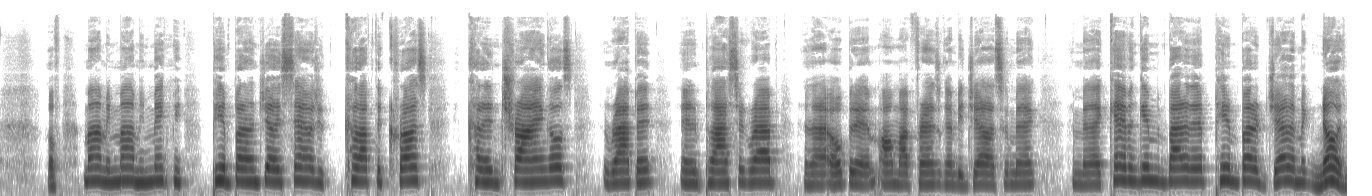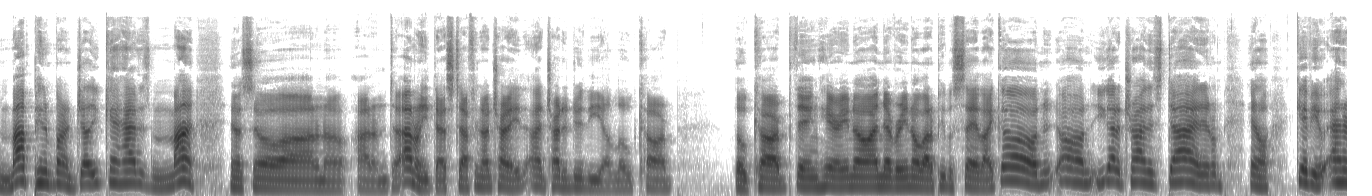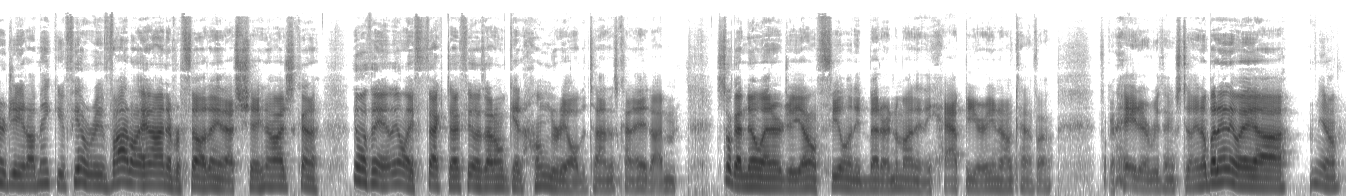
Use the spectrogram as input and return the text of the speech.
of mommy, mommy, make me peanut butter and jelly sandwich. cut off the crust, cut it in triangles, wrap it in plastic wrap, and I open it. All my friends are gonna be jealous and be like, and be like, Kevin, give me a bite of that peanut butter jelly. I'm like, no, it's my peanut butter jelly. You can't have. It's mine. You know, so uh, I don't know. I don't. I don't eat that stuff. You know, I try to. I try to do the uh, low carb low carb thing here. You know, I never, you know, a lot of people say like, oh, oh, you got to try this diet. It'll, it'll give you energy. It'll make you feel revitalized. And I never felt any of that shit. You know, I just kind of the only thing, the only effect I feel is I don't get hungry all the time. That's kind of it. I'm still got no energy. I don't feel any better. I'm not any happier. You know, kind of a fucking hate everything still. You know, but anyway, uh, you know.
